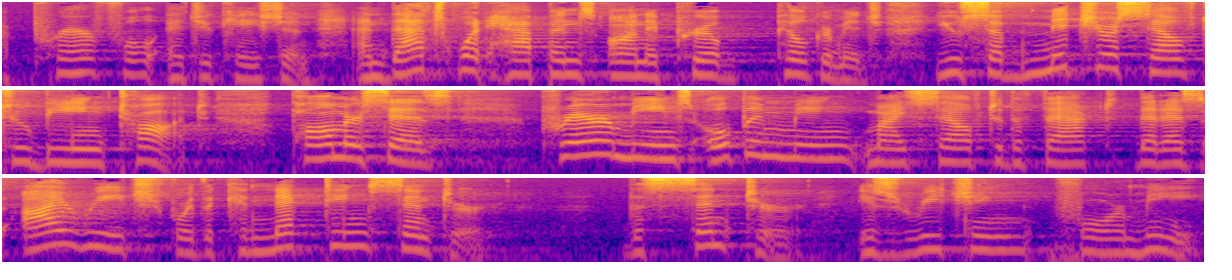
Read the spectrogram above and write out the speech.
A prayerful education. And that's what happens on a pilgrimage. You submit yourself to being taught. Palmer says, Prayer means opening myself to the fact that as I reach for the connecting center, the center is reaching for me.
